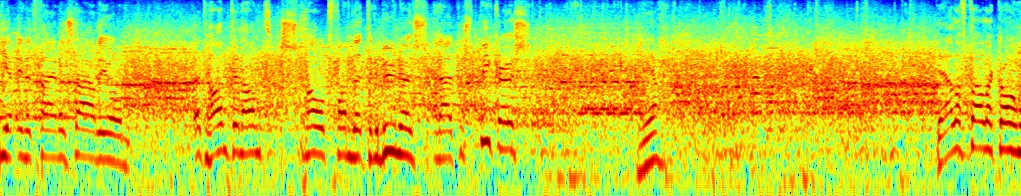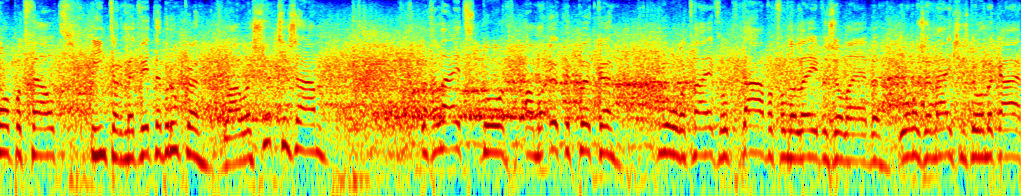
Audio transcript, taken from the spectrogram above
hier in het Feyenoordstadion. Het hand in hand schalt van de tribunes en uit de speakers. Ja. De elftallen komen op het veld. Inter met witte broeken, blauwe shirtjes aan. Begeleid door allemaal ukkepukken die ongetwijfeld de avond van hun leven zullen hebben. Jongens en meisjes door elkaar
